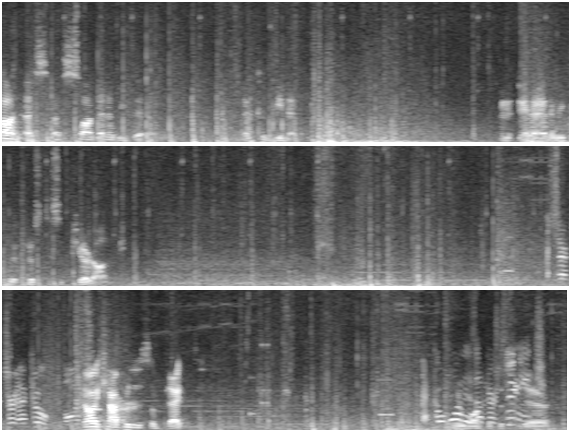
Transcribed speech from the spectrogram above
Saw an, I, I saw an enemy there. That could be an enemy. And, and an enemy could have just disappeared on me. Sector Echo Now I captured this objective. Echo 1 is under siege.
